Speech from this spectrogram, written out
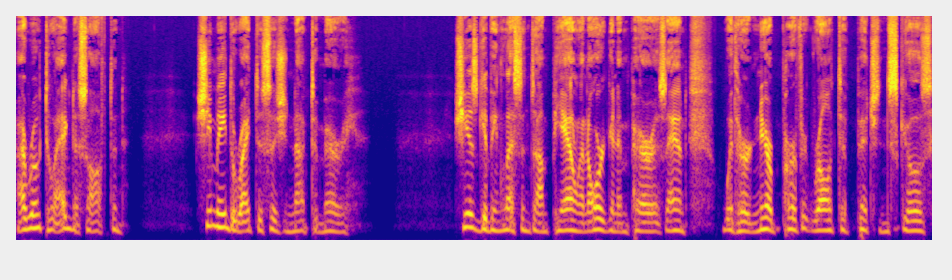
I wrote to Agnes often. She made the right decision not to marry. She is giving lessons on piano and organ in Paris and, with her near perfect relative pitch and skills,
